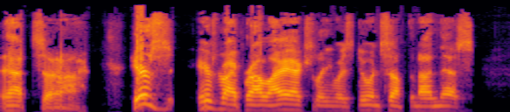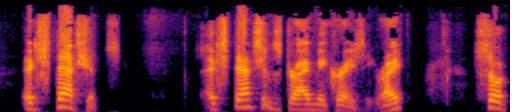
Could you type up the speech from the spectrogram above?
that's uh, here's here's my problem. I actually was doing something on this extensions. Extensions drive me crazy, right? So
